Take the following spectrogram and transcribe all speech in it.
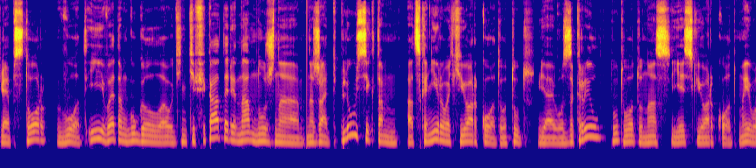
App Store. Вот. И в этом Google аутентификаторе нам нужно нажать плюсик, там отсканировать QR-код. Вот тут я его закрыл, тут вот у нас есть QR-код. Мы его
